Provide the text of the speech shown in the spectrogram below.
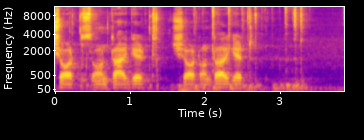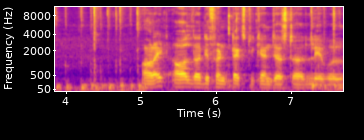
shots on target shot on target. All right all the different text you can just uh, label.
